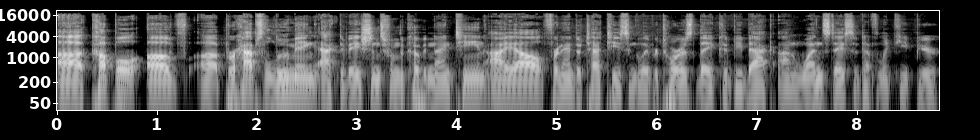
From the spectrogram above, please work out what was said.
A uh, couple of uh, perhaps looming activations from the COVID nineteen IL. Fernando Tatis and Gleyber Torres they could be back on Wednesday, so definitely keep your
